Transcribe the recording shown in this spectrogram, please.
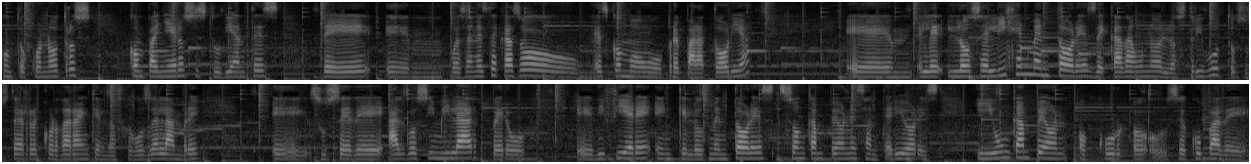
junto con otros compañeros estudiantes de, em, pues en este caso es como preparatoria, Em, los eligen mentores de cada uno de los tributos. Ustedes recordarán que en los Juegos del Hambre eh, sucede algo similar, pero eh, difiere en que los mentores son campeones anteriores y un campeón se ocupa de,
